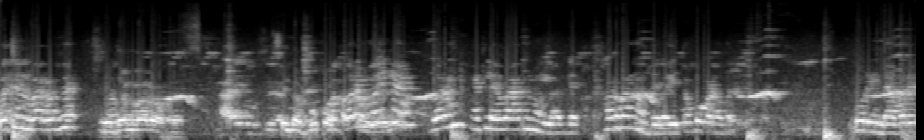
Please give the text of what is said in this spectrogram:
વજન વાળો છે? વજન વાળો છે. સીધા ભૂકો ગરમ હોય ને? ગરમ? એટલે વાર ન લાગે. ફરવા ન દેવાય તો બોકડા વડે. ગોરિંડા વડે.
